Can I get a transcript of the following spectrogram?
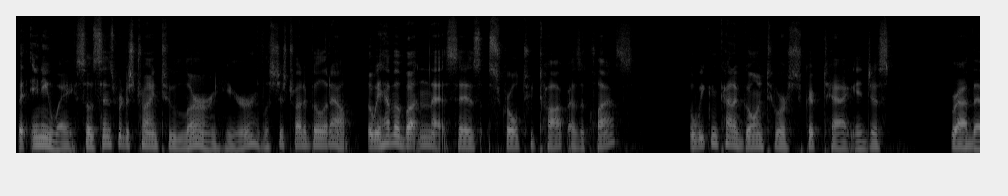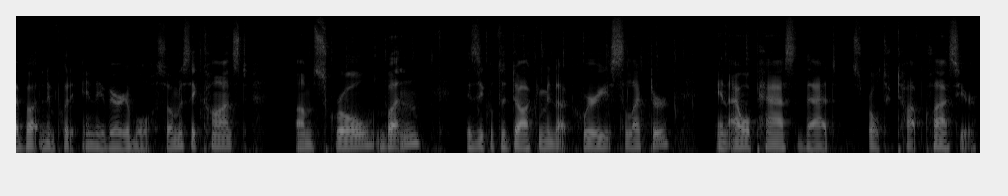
But anyway, so since we're just trying to learn here, let's just try to build it out. So we have a button that says scroll to top as a class. So we can kind of go into our script tag and just grab that button and put it in a variable. So I'm going to say const um, scroll button is equal to document.query selector. And I will pass that scroll to top class here.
